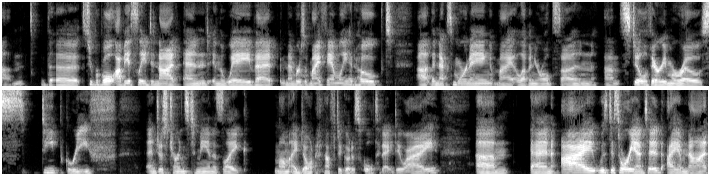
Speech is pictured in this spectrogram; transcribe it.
Um, the Super Bowl obviously did not end in the way that members of my family had hoped. Uh, the next morning, my 11 year old son, um, still very morose, deep grief, and just turns to me and is like, Mom, I don't have to go to school today, do I? Um, and I was disoriented. I am not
